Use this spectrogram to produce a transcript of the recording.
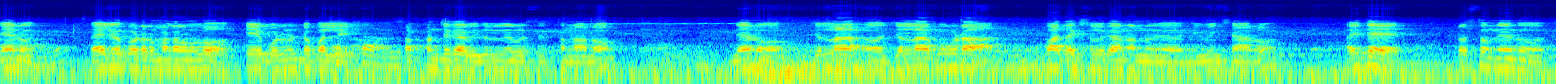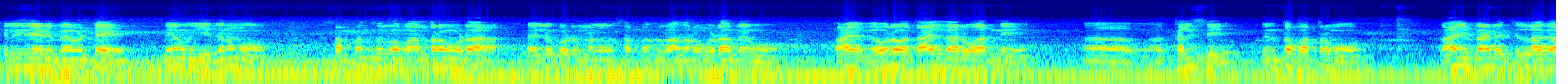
నేను రైల్వే కోటర్ మండలంలో కే బొడుగుంటపల్లి సర్పంచ్గా విధులు నిర్వర్తిస్తున్నాను నేను జిల్లా జిల్లాకు కూడా ఉపాధ్యక్షులుగా నన్ను నియమించినారు. అయితే ప్రస్తుతం నేను తెలియజేయడం ఏమంటే మేము ఈ దినము సర్పంచులు అందరం కూడా రైల్వే కోటర్ మండలం సర్పంచులు అందరం కూడా మేము తాయి గౌరవ తాయిదారు వారిని కలిసి వినత పత్రము రాజంపేట జిల్లాగా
